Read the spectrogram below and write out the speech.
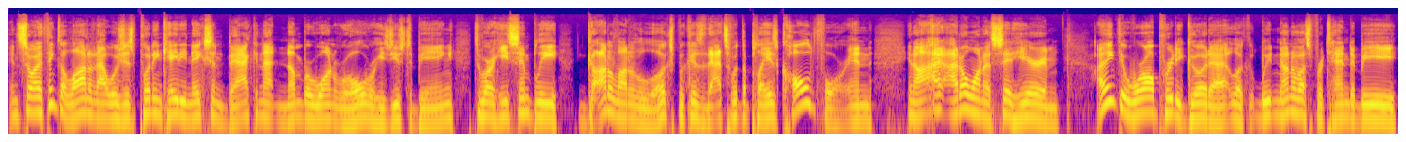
And so I think a lot of that was just putting K.D. Nixon back in that number one role where he's used to being, to where he simply got a lot of the looks because that's what the play is called for. And, you know, I, I don't want to sit here and I think that we're all pretty good at look, we none of us pretend to be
